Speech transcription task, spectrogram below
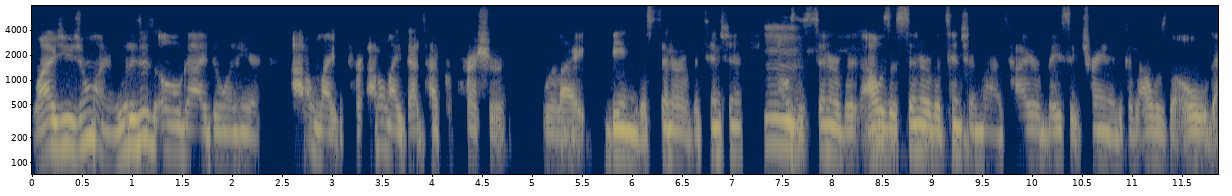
why did you join? What is this old guy doing here? I don't like I don't like that type of pressure where like being the center of attention. Mm. I was the mm. center of it. I was the center of attention my entire basic training because I was the old guy.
